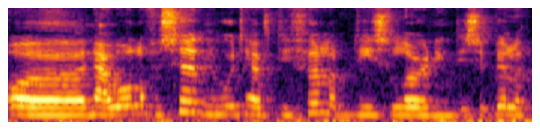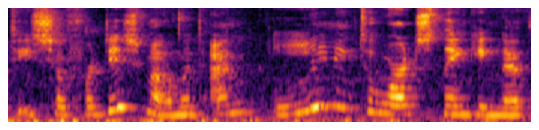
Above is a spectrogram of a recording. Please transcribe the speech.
uh, now all of a sudden would have developed these learning disabilities. So for this moment, I'm leaning towards thinking that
